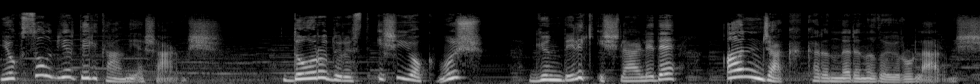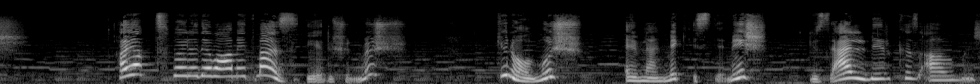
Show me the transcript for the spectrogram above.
yoksul bir delikanlı yaşarmış. Doğru dürüst işi yokmuş, gündelik işlerle de ancak karınlarını doyururlarmış. Hayat böyle devam etmez diye düşünmüş. Gün olmuş, evlenmek istemiş, güzel bir kız almış.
